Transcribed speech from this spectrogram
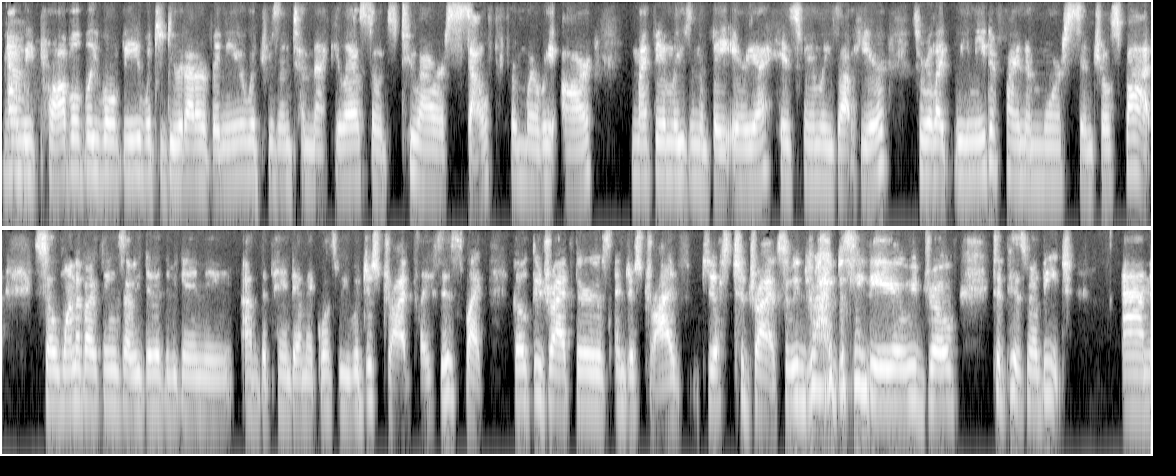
Yeah. and we probably won't be able to do it at our venue, which was in Temecula, so it's two hours south from where we are. My family's in the Bay Area, his family's out here. So we're like, we need to find a more central spot. So one of our things that we did at the beginning of the pandemic was we would just drive places, like go through drive-throughs and just drive, just to drive. So we drive to San Diego, we drove to Pismo Beach, um,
